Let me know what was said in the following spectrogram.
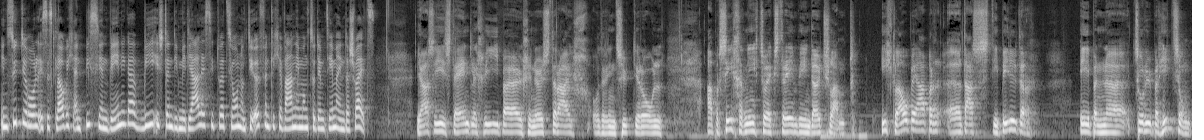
In Südtirol ist es, glaube ich, ein bisschen weniger. Wie ist denn die mediale Situation und die öffentliche Wahrnehmung zu dem Thema in der Schweiz? Ja, sie ist ähnlich wie bei euch in Österreich oder in Südtirol aber sicher nicht so extrem wie in Deutschland. Ich glaube aber, äh, dass die Bilder eben äh, zur Überhitzung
